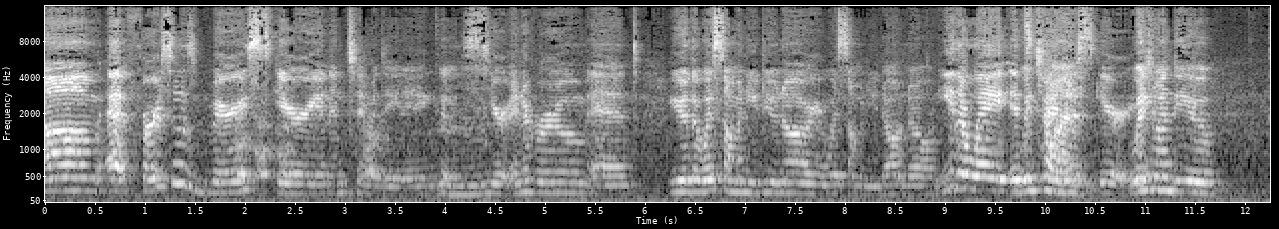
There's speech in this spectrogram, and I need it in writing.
Um, at first it was very scary and intimidating because Mhm. you're in a room and you're either with someone you do know or you're with someone you don't know, and either way, it's Which kind one? of scary. Which one do you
